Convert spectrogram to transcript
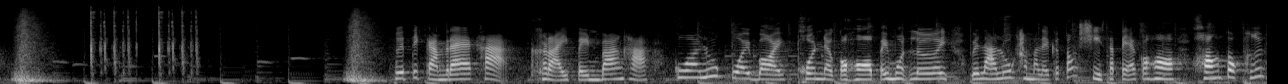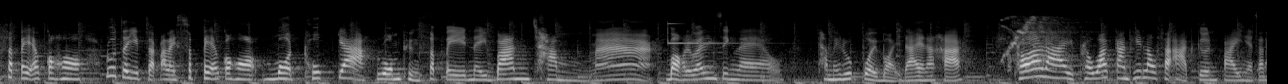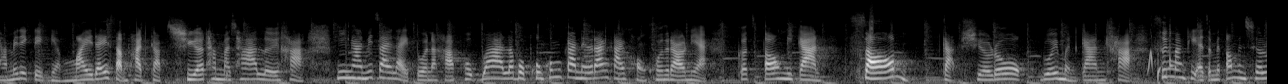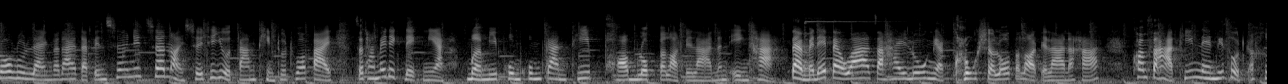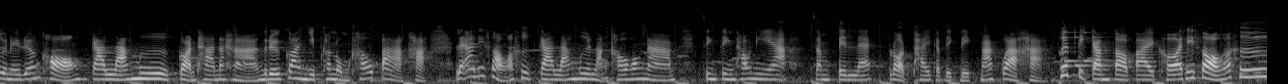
พฤติกรรมแรกค่ะ ใครเป็นบ้างคะ กลัวลูกป่วยบ่อยพ่นแอลกอฮอล์ไปหมดเลย เวลาลูกทำอะไรก็ต้องฉีดสเปรย์แอลกอฮอล์ของตกพื้นสเปรย์แอลกอฮอล์ลูกจะหยิบจับอะไรสเปรย์แอลกอฮอล์หมดทุกอย่างรวมถึงสเปรย์ในบ้านฉ่ำมาก บอกเลยว่าจริง ๆ แล้วทำให้ลูกป่วยบ่อยได้นะคะเพราะอะไร เพราะว่าการที่เราสะอาดเกินไปเนี่ยจะทำให้เด็กๆเนี่ยไม่ได้สัมผัสกับเชื้อธรรมชาติเลยค่ะ มีงานวิจัยหลายตัวนะคะ พบว่าระบบภูมิคุ้มกันในร่างกายของคนเราเนี่ยก็จะต้องมีการ ซ้อมกับเชื้อโรคด้วยเหมือนกันค่ะ ซึ่งบางทีอาจจะไม่ต้องเป็นเชื้อโรครุนแรงก็ได้ แต่เป็นเชื้อนิดเชื้อหน่อยเชื้อที่อยู่ตามถิ่นทั่วๆไป จะทำให้เด็กๆ เนี่ยเหมือนมีภูมิคุ้มกันที่พร้อมรบตลอดเวลานั่นเองค่ะ แต่ไม่ได้แปลว่าจะให้ลูกเนี่ยคลุกเชื้อโรคตลอดเวลานะคะ ความสะอาดที่เน้นที่สุดก็คือในเรื่องของการล้างมือก่อนทานอาหาร หรือก่อนหยิบขนมเข้าปากค่ะ และอันที่สองก็คือการล้างมือหลังเข้าห้องน้ำจริง ๆ เท่านี้จำเป็นและปลอดภัยกับเด็ก ๆ มากกว่าค่ะ พฤติกรรมต่อไปข้อที่สองก็คือ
